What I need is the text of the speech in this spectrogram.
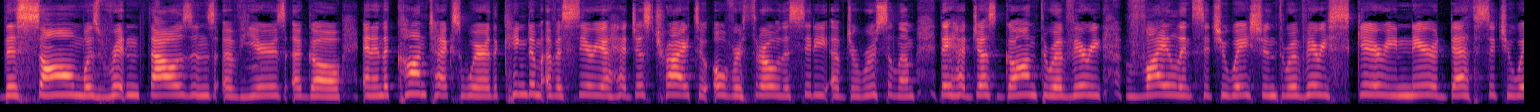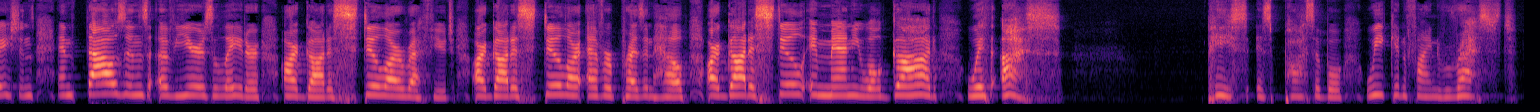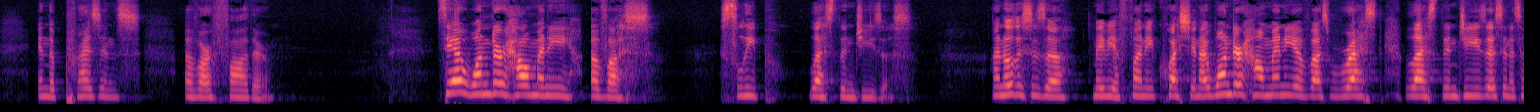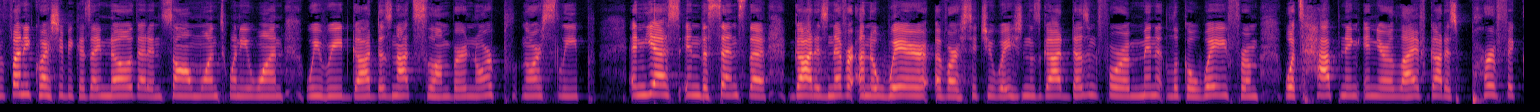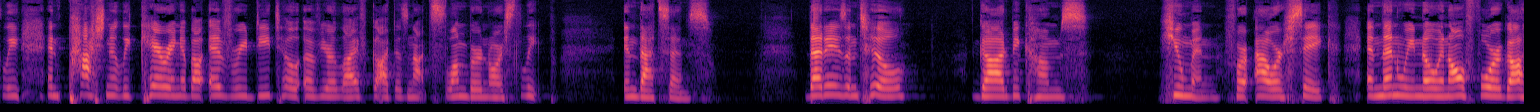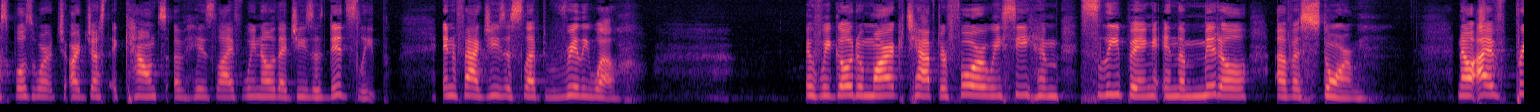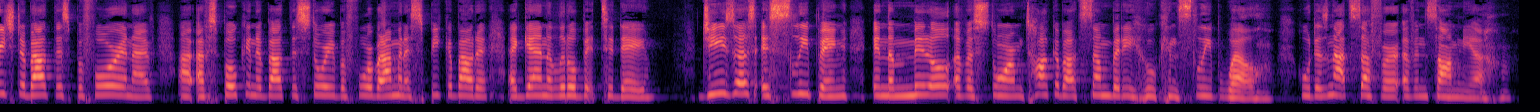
This psalm was written thousands of years ago, and in the context where the kingdom of Assyria had just tried to overthrow the city of Jerusalem, they had just gone through a very violent situation, through a very scary near death situation. And thousands of years later, our God is still our refuge. Our God is still our ever present help. Our God is still Emmanuel, God with us peace is possible. We can find rest in the presence of our Father. See, I wonder how many of us sleep less than Jesus. I know this is a maybe a funny question. I wonder how many of us rest less than Jesus. And it's a funny question because I know that in Psalm 121 we read, God does not slumber nor, nor sleep. And yes, in the sense that God is never unaware of our situations, God doesn't for a minute look away from what's happening in your life. God is perfectly and passionately caring about every detail of your life. God does not slumber nor sleep in that sense. That is until God becomes human for our sake. And then we know in all four gospels, which are just accounts of his life, we know that Jesus did sleep. In fact, Jesus slept really well. If we go to Mark chapter 4, we see him sleeping in the middle of a storm. Now, I've preached about this before and I've, uh, I've spoken about this story before, but I'm going to speak about it again a little bit today. Jesus is sleeping in the middle of a storm. Talk about somebody who can sleep well, who does not suffer of insomnia.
